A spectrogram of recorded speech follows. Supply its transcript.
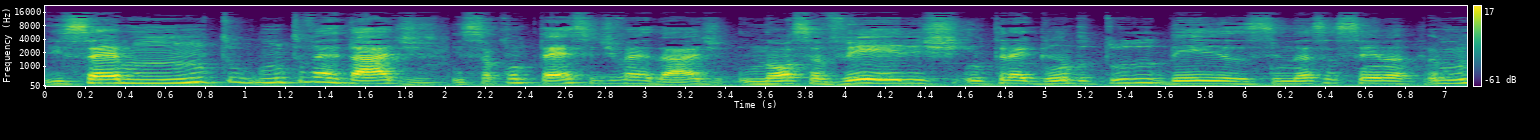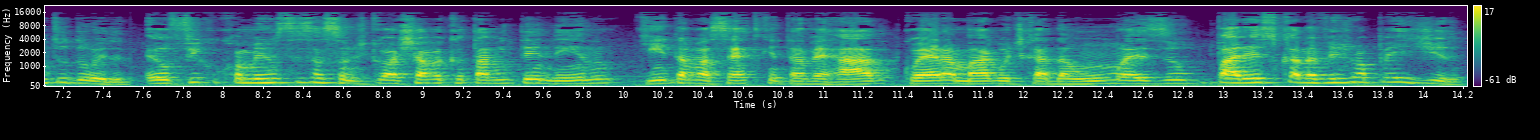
Isso é muito, muito verdade. Isso acontece de verdade. Nossa, ver eles entregando tudo deles, assim, nessa cena é muito doido. Eu fico com a mesma sensação de que eu achava que eu tava entendendo quem tava certo, quem tava errado, qual era a mágoa de cada um, mas eu pareço cada vez mais perdido.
